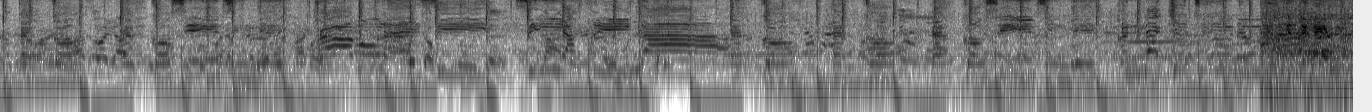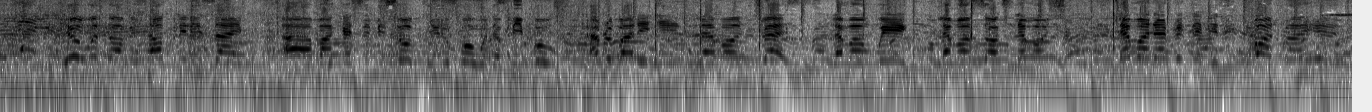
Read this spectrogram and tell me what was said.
Up? It's happening inside. Uh, Mankessim is so beautiful with the people. Everybody in lemon dress, lemon wig, lemon socks, lemon shoes, lemon everything. It's fun right here.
